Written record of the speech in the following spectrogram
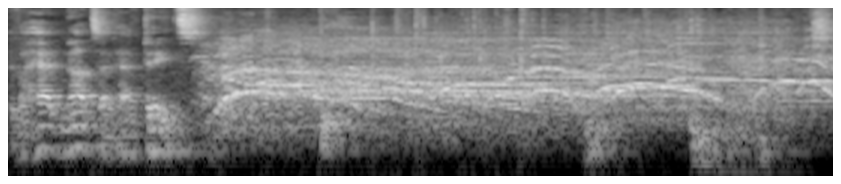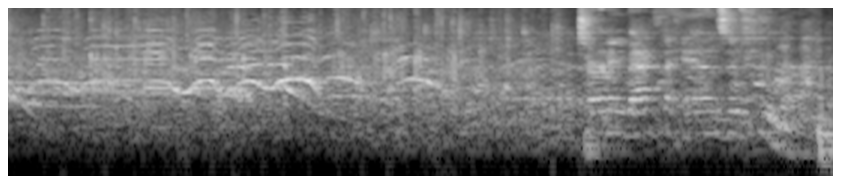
if I had nuts, I'd have dates. Turning back the hands of humor.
